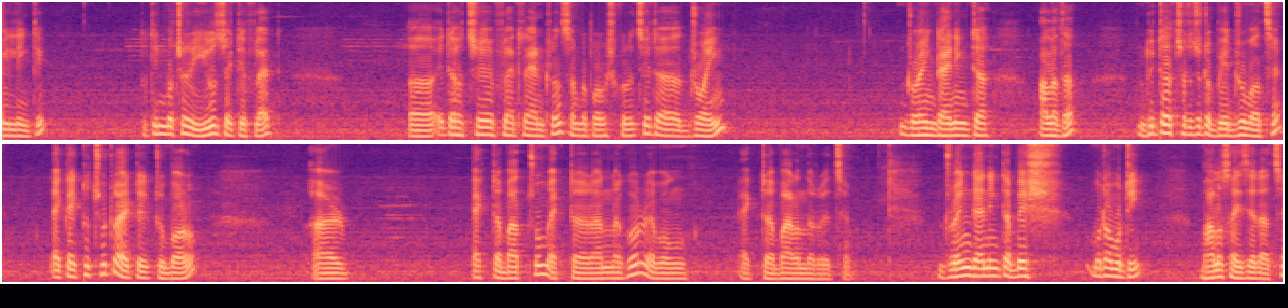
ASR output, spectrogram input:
বিল্ডিংটি। তো তিন বছরের ইউজ একটি ফ্ল্যাট এটা হচ্ছে ফ্ল্যাটের এন্ট্রান্স আমরা প্রবেশ করেছি, এটা ড্রয়িং ড্রয়িং ডাইনিংটা আলাদা। দুইটা ছোট ছোট বেডরুম আছে, একটা একটু ছোট, একটা একটু বড়। আর একটা বাথরুম একটা রান্নাঘর এবং একটা বারান্দা রয়েছে। ড্রয়িং ডাইনিংটা বেশ মোটামুটি ভালো সাইজের আছে।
